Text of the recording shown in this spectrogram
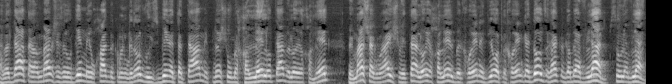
אבל דעת הרמב"ם שזהו דין מיוחד בכהן גדול, והוא הסביר את הטעם מפני שהוא מחלל אותה ולא יחלל, ומה שהגמרא השוותה לא יחלל בין כהן אדיוט לכהן גדול, זה רק לגבי הוולד, פסול הוולד.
